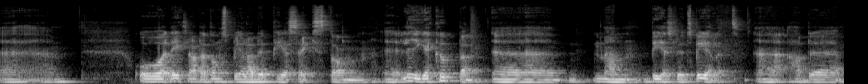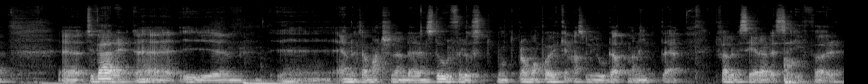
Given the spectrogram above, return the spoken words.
Ehm, och det är klart att de spelade P16 eh, ligacupen, eh, men B-slutspelet eh, hade eh, tyvärr eh, i eh, en av matcherna där en stor förlust mot Brommapojkarna som gjorde att man inte kvalificerade sig för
